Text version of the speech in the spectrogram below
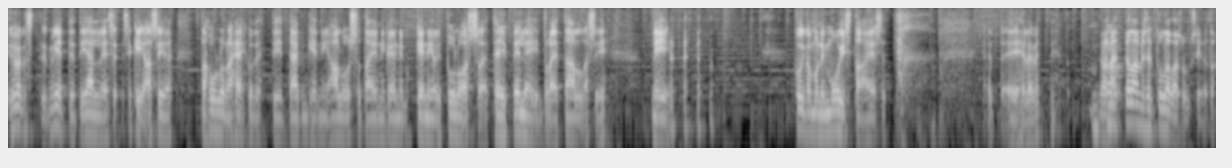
hyvä kun miettii, että jälleen se, sekin asia, jota hulluna hehkutettiin tämän genin alussa tai niin ennen kuin geni oli tulossa, että hei peleihin tulee tällaisia, niin kuinka moni muistaa edes, että, että ei helvetti. Ne on näitä pelaamisen tulevaisuuksia, kato.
